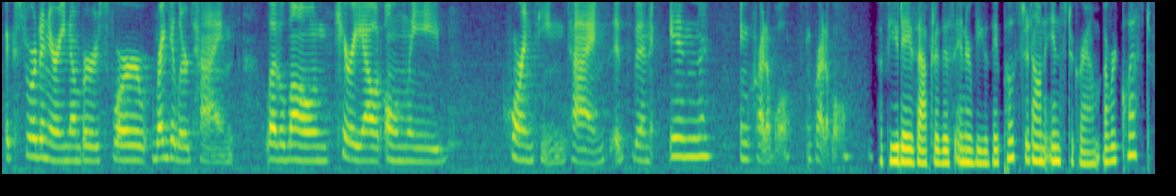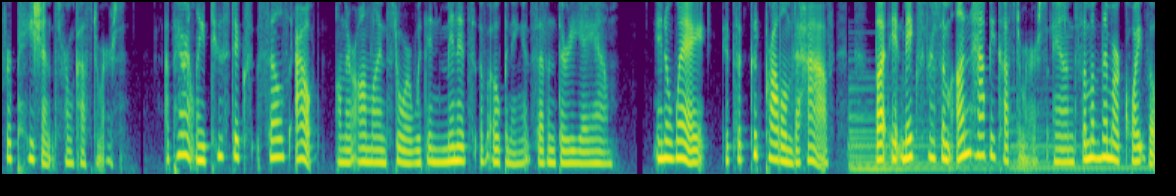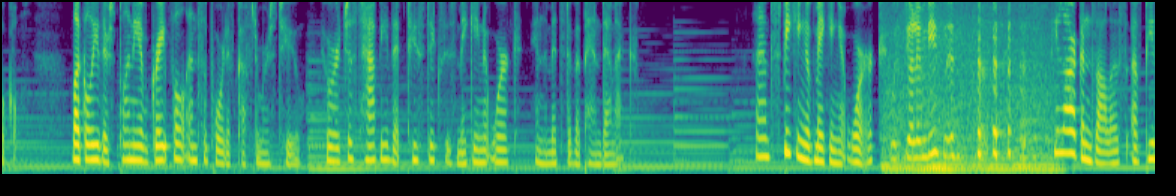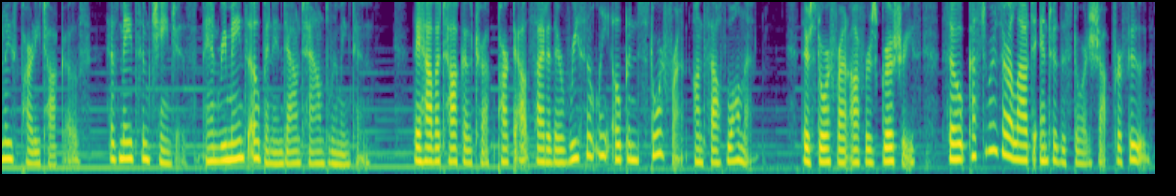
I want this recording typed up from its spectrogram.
extraordinary numbers for regular times, let alone carry out only quarantine times. It's been in incredible, incredible. A few days after this interview, they posted on Instagram a request for patience from customers. Apparently, Two Sticks sells out on their online store within minutes of opening at 7:30 a.m. In a way, it's a good problem to have, but it makes for some unhappy customers, and some of them are quite vocal. Luckily, there's plenty of grateful and supportive customers too, who are just happy that Two Sticks is making it work in the midst of a pandemic. And speaking of making it work, we're still in business. Pilar Gonzalez of Pili's Party Tacos has made some changes and remains open in downtown Bloomington. They have a taco truck parked outside of their recently opened storefront on South Walnut. Their storefront offers groceries, so customers are allowed to enter the store to shop for food.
